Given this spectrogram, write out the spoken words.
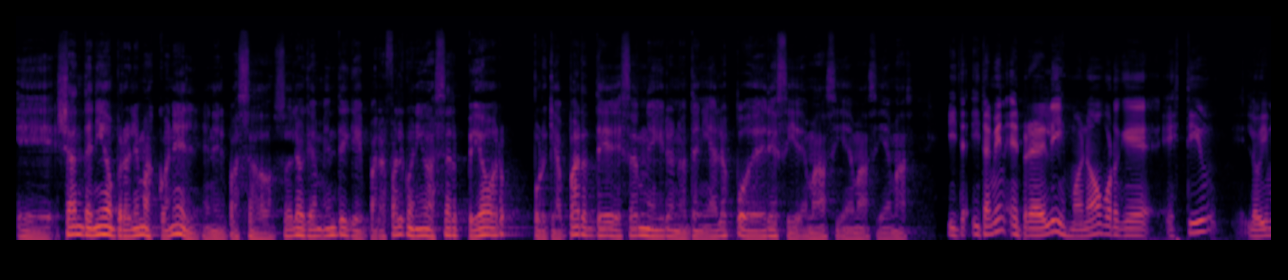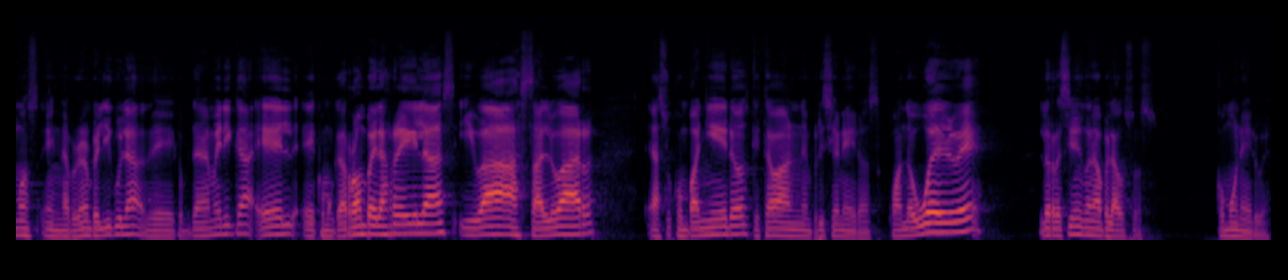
eh, ya han tenido problemas con él en el pasado. Solo que, que para Falcon iba a ser peor porque aparte de ser negro no tenía los poderes y demás y demás y demás. Y, también el paralelismo, ¿no? Porque Steve, lo vimos en la primera película de Capitán América, él eh, como que rompe las reglas y va a salvar a sus compañeros que estaban prisioneros. Cuando vuelve, lo reciben con aplausos, como un héroe.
